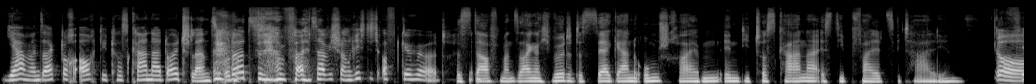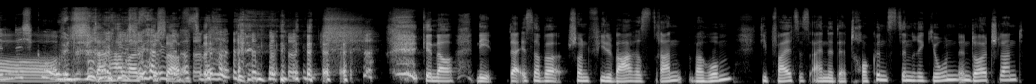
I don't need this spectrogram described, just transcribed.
Ja, man sagt doch auch die Toskana Deutschlands, oder? Zu der Pfalz habe ich schon richtig oft gehört. Das darf man sagen. Ich würde das sehr gerne umschreiben. In die Toskana ist die Pfalz Italiens. Oh, Finde ich gut. Dann haben wir es geschafft. genau. Nee, da ist aber schon viel Wahres dran. Warum? Die Pfalz ist eine der trockensten Regionen in Deutschland.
